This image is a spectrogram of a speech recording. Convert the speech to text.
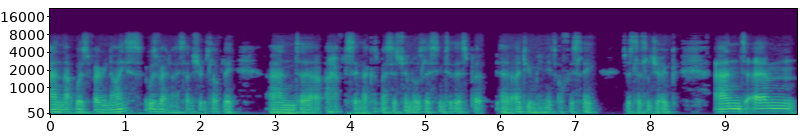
and that was very nice. It was very nice actually. It was lovely, and uh, I have to say that because my sister-in-law is listening to this, but uh, I do mean it. Obviously, just a little joke, and um,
